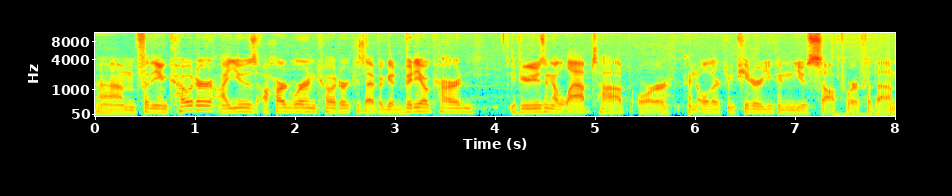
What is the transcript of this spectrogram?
Um, for the encoder, I use a hardware encoder because I have a good video card. If you're using a laptop or an older computer, you can use software for that.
